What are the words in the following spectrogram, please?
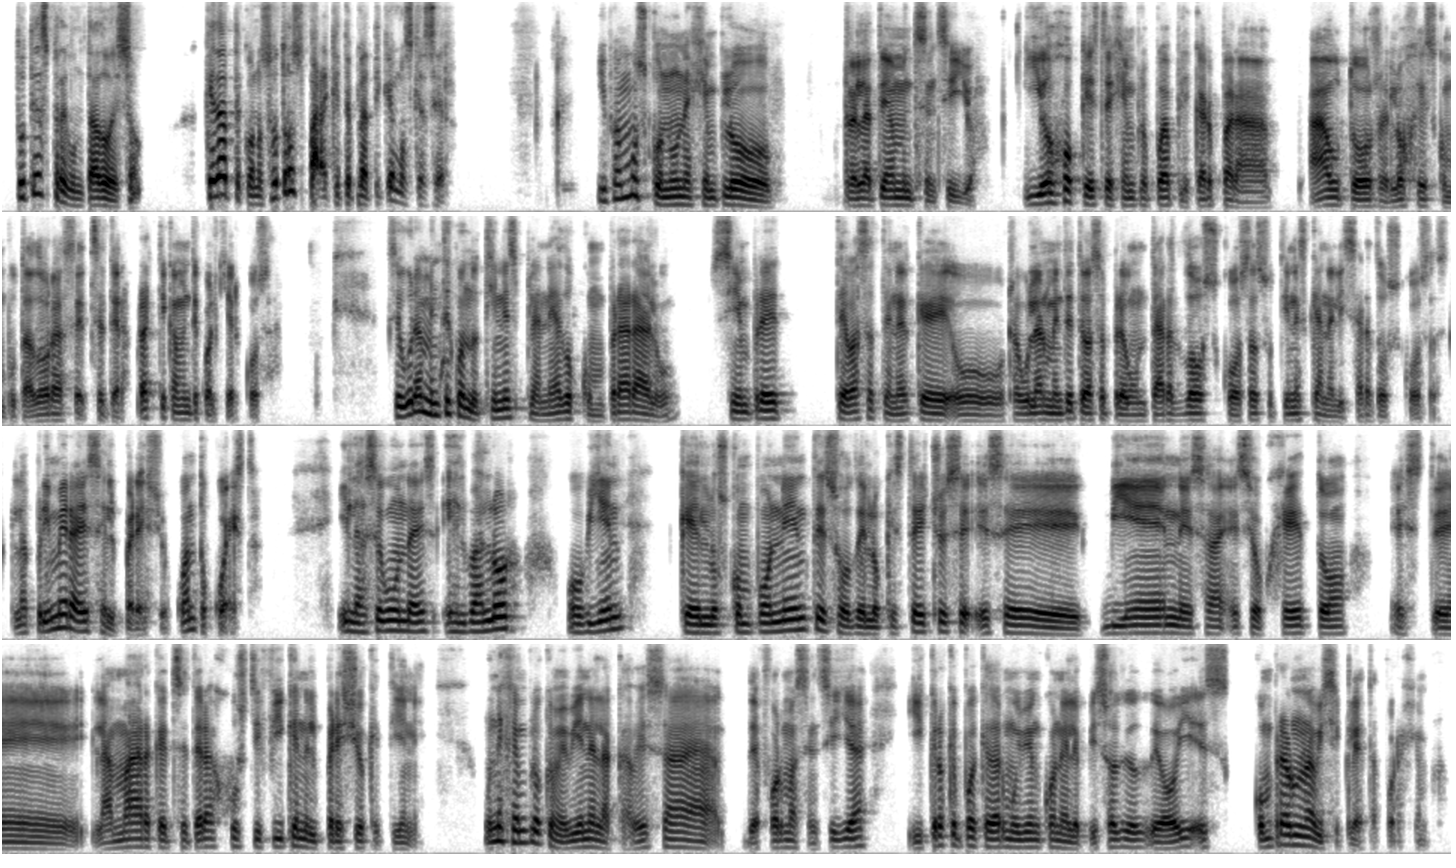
¿Tú te has preguntado eso? Quédate con nosotros para que te platiquemos qué hacer. Y vamos con un ejemplo relativamente sencillo. Y ojo que este ejemplo puede aplicar para autos, relojes, computadoras, etcétera, prácticamente cualquier cosa. Seguramente cuando tienes planeado comprar algo, siempre te vas a tener que, o regularmente te vas a preguntar dos cosas o tienes que analizar dos cosas. La primera es el precio, cuánto cuesta. Y la segunda es el valor, o bien que los componentes o de lo que esté hecho ese, ese bien, ese objeto, este, la marca, etcétera, justifiquen el precio que tiene. Un ejemplo que me viene a la cabeza de forma sencilla y creo que puede quedar muy bien con el episodio de hoy es comprar una bicicleta, por ejemplo.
